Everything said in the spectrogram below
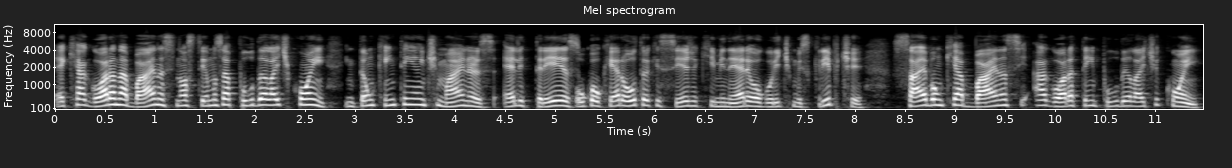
é que agora na Binance nós temos a pool da Litecoin. Então quem tem anti-miners L3 ou qualquer outra que seja que minere o algoritmo script, saibam que a Binance agora tem pool de Litecoin.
